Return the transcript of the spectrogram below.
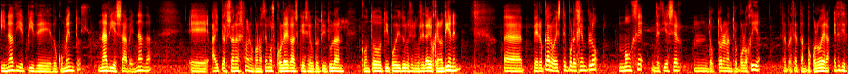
y nadie pide documentos, nadie sabe nada. Eh, hay personas, bueno, conocemos colegas que se autotitulan con todo tipo de títulos universitarios que no tienen. Eh, pero claro, este, por ejemplo, monje decía ser mm, doctor en antropología, al parecer tampoco lo era. Es decir,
